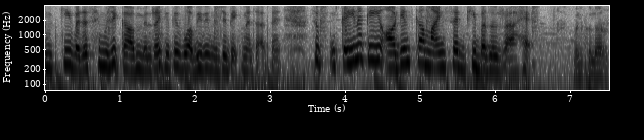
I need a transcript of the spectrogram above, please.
उनकी वजह से मुझे काम मिल रहा है क्योंकि वो अभी भी मुझे देखना चाहते हैं. सो so, कहीं ना कहीं ऑडियंस का माइंडसेट भी बदल रहा है. बिल्कुल और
